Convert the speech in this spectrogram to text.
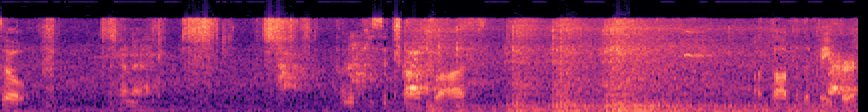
So, I'm gonna put a piece of cloth on top of the paper.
